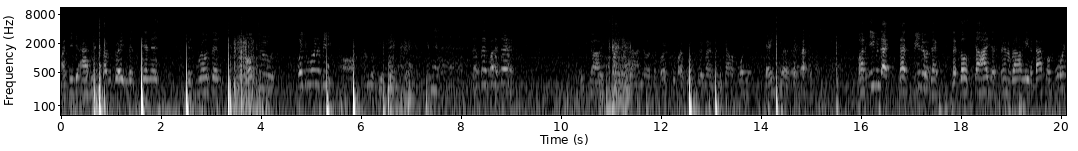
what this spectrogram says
my teacher asked me in seventh grade, Miss Dennis, Miss Wilson, 02, that, that video, that, that those guys that stand around me in the basketball court,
